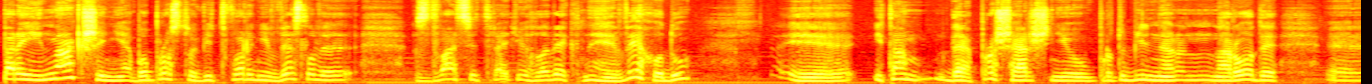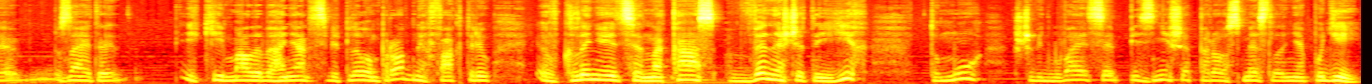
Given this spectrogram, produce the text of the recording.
переінакшені або просто відтворені вислови з 23 глави книги Виходу. Е, І там, де про шершнів, про тубільні народи, е, знаєте, які мали виганятися під впливом природних факторів, вклинюється наказ винищити їх, тому що відбувається пізніше переосмислення подій.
